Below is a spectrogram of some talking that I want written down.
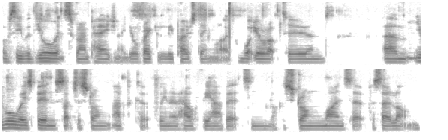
obviously with your Instagram page, you know, you're regularly posting like what you're up to and um, you've Mhm. always been such a strong advocate for, you know, healthy habits and like a strong mindset for so long.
